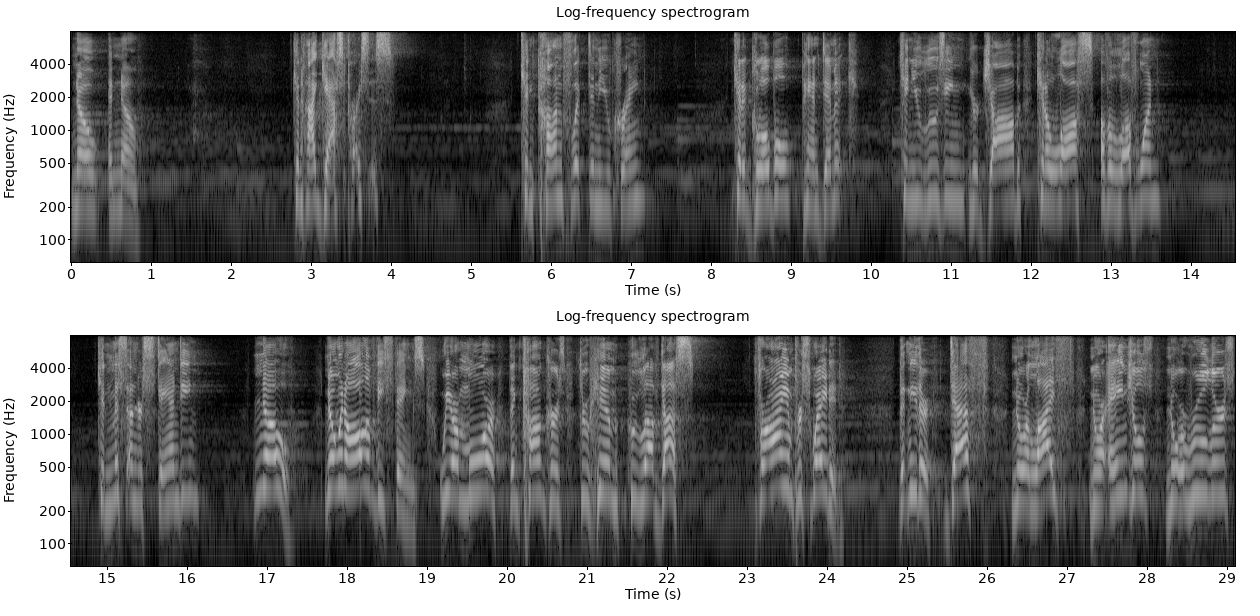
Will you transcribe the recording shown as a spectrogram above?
no, and no. Can high gas prices? Can conflict in the Ukraine? Can a global pandemic? Can you losing your job? Can a loss of a loved one? Can misunderstanding? No. No, in all of these things, we are more than conquerors through him who loved us. For I am persuaded that neither death, nor life, nor angels, nor rulers,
